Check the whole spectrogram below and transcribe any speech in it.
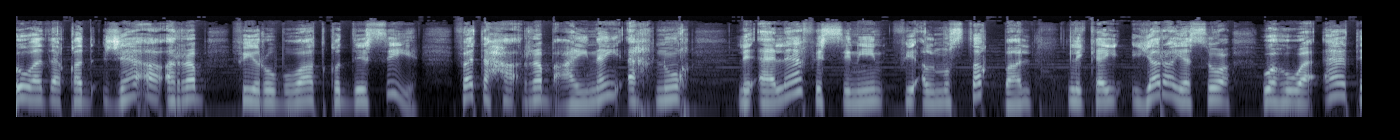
هو ذا قد جاء الرب في ربوات قديسية. فتح الرب عيني أخنوخ لآلاف السنين في المستقبل لكي يرى يسوع وهو آت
